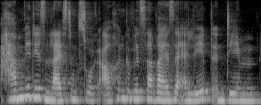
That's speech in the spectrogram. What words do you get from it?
haben wir diesen Leistungsdruck auch in gewisser Weise erlebt, indem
